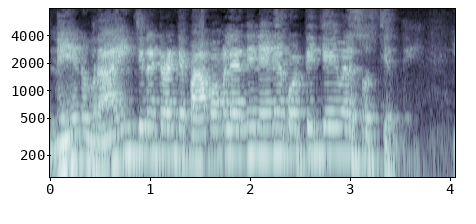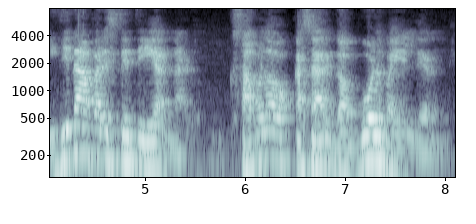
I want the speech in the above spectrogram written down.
నేను వ్రాయించినటువంటి పాపములన్నీ నేనే కొట్టించేయవలసి వచ్చింది. ఇది నా పరిస్థితి అన్నాడు. సభలో ఒక్కసారి గగ్గోలు బయలుదేరింది.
